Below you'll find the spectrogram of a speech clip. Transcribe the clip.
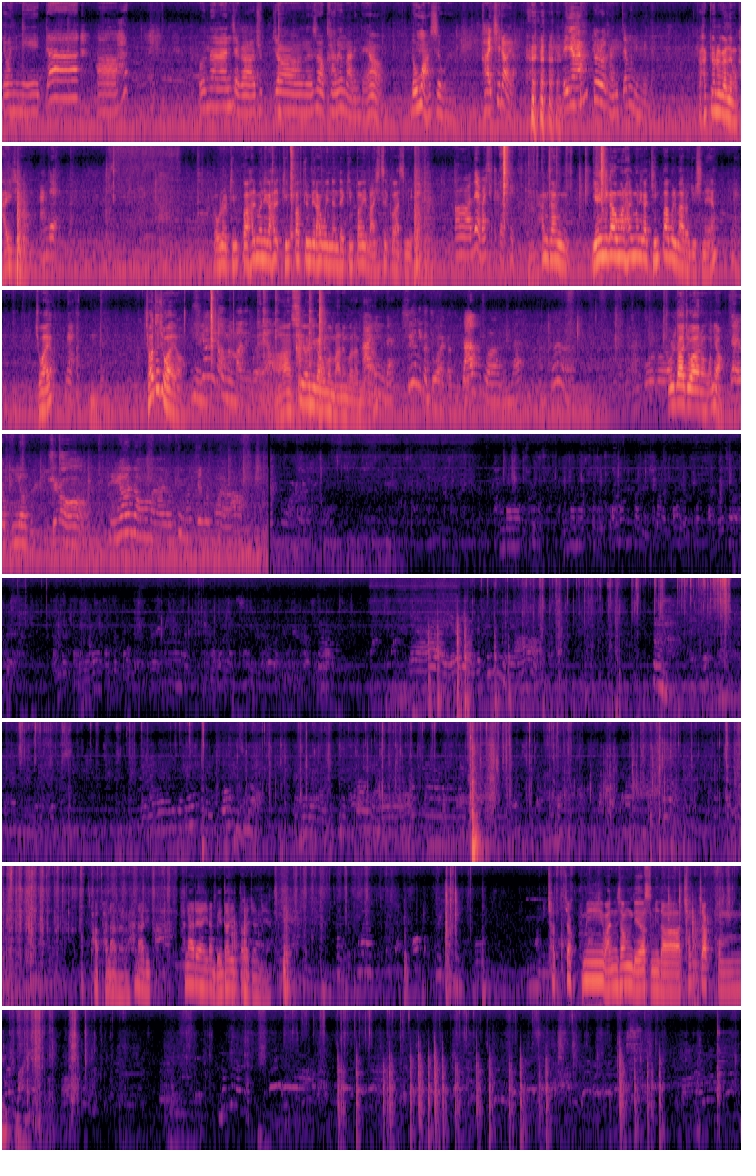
딱 아, 한- 오늘은 제가 죽전에서 가는 날인데요. 너무 아쉬워요. 가기 싫어요. 왜냐면 학교를 가기 때문입니다. 학교를 가려면 가야지. 안 돼. 오늘 김밥 할머니가 할, 김밥 준비를 하고 있는데 김밥이 맛있을 것 같습니까? 어, 네, 맛있을 것 같아요. 음, 항상 예니가 오면 할머니가 김밥을 말아 주시네요. 네. 좋아요? 네. 음. 저도 좋아요. 수연이가 오면 많은 거예요. 아 수연이가 오면 많은 거랍니다. 아닌데. 수연이가 좋아해가지고. 나도 좋아하는데. 아하. 둘다 좋아하는군요. 나 이거 빌려줘. 싫어. 빌려줘. 나 이거 피부 찍을 거야. 야, 하나다가 한 알이 아니라 몇 알이 떨어졌네요. 첫 작품이 완성되었습니다. 첫 작품.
